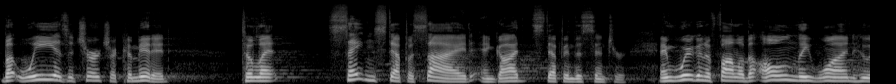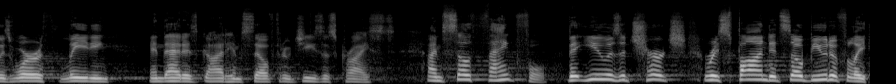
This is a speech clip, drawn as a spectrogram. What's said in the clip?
But we as a church are committed to let Satan step aside and God step in the center. And we're going to follow the only one who is worth leading, and that is God Himself through Jesus Christ. I'm so thankful that you as a church responded so beautifully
